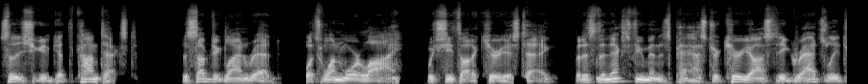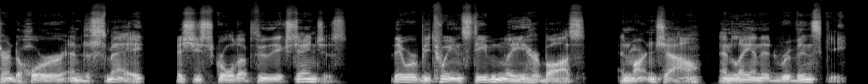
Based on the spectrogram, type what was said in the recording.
so that she could get the context. The subject line read, What's one more lie? which she thought a curious tag. But as the next few minutes passed, her curiosity gradually turned to horror and dismay as she scrolled up through the exchanges. They were between Stephen Lee, her boss, and Martin Chao and Leonid Ravinsky,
